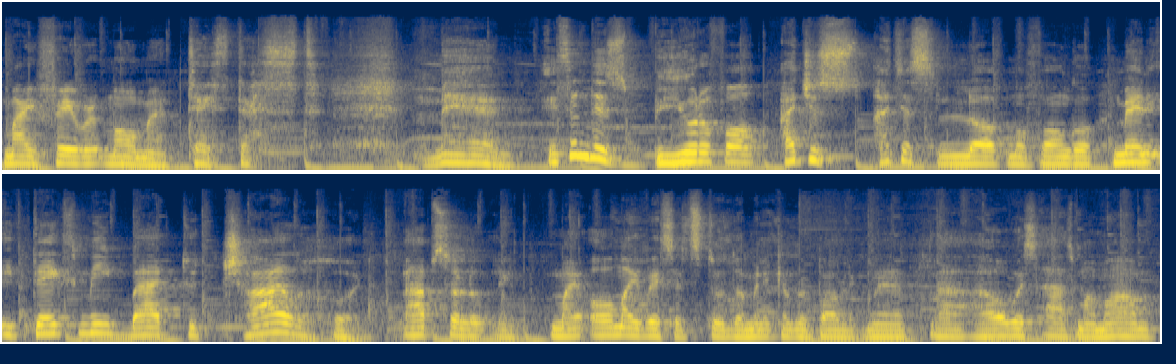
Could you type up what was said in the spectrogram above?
my favorite moment, taste test. Man, isn't this beautiful? I just, I just love mofongo. Man, it takes me back to childhood. Absolutely. My all my visits to Dominican Republic, man. Uh, I always ask my mom,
